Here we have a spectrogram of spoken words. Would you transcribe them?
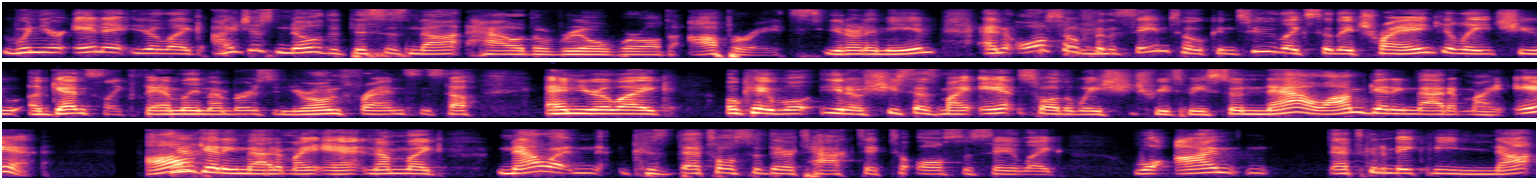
when you're in it, you're like, I just know that this is not how the real world operates. You know what I mean? And also mm-hmm. for the same token too, like, so they triangulate you against like family members and your own friends and stuff, and you're like okay, well, you know, she says my aunt saw the way she treats me, so now I'm getting mad at my aunt. I'm yeah. getting mad at my aunt, and I'm like, now, because that's also their tactic to also say like, well, I'm that's gonna make me not.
